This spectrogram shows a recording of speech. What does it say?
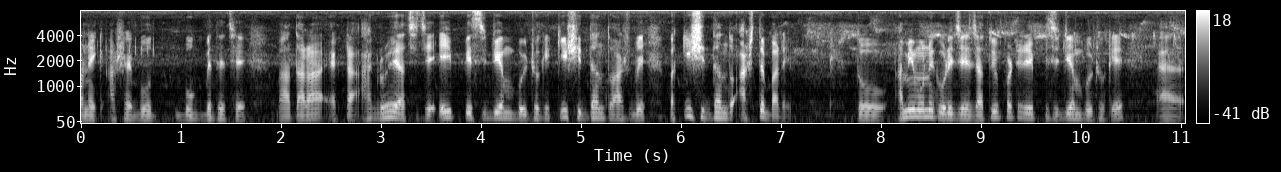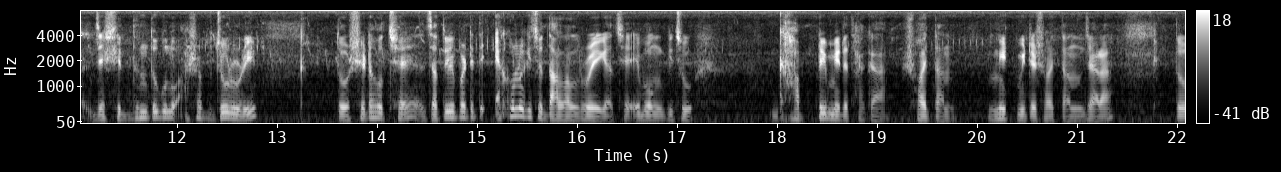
অনেক আশায় বুক বুক বেঁধেছে বা তারা একটা আগ্রহে আছে যে এই প্রেসিডিয়াম বৈঠকে কী সিদ্ধান্ত আসবে বা কী সিদ্ধান্ত আসতে পারে। তো আমি মনে করি যে জাতীয় পার্টির এই প্রেসিডিয়াম বৈঠকে যে সিদ্ধান্তগুলো আসা জরুরি, তো সেটা হচ্ছে জাতীয় পার্টিতে এখনও কিছু দালাল রয়ে গেছে এবং কিছু ঘাপটি মেরে থাকা শয়তান, মিটমিটে শয়তান যারা, তো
